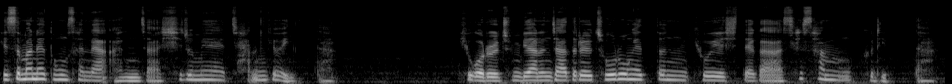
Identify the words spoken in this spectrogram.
게스만의 동산에 앉아 시름에 잠겨 있다. 휴고를 준비하는 자들을 조롱했던 교회 시대가 새삼 그립다.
